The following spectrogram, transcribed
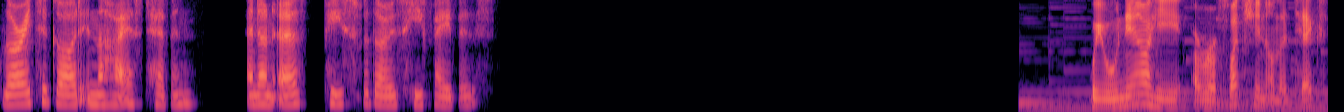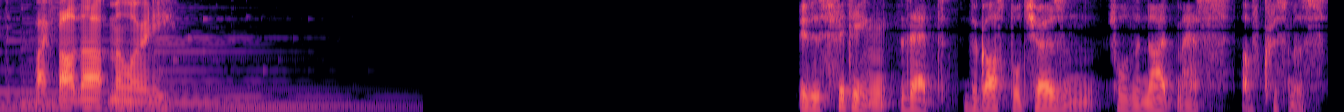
Glory to God in the highest heaven, and on earth peace for those he favours. We will now hear a reflection on the text by Father Moloney. It is fitting that the gospel chosen for the night mass of Christmas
